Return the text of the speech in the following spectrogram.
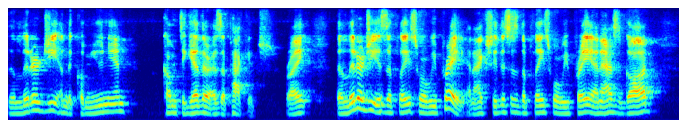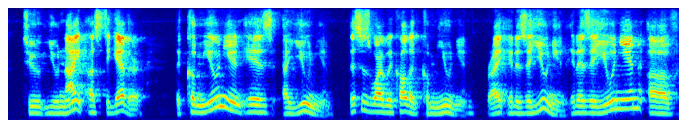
The liturgy and the communion come together as a package, right? The liturgy is the place where we pray. And actually, this is the place where we pray and ask God to unite us together. The communion is a union. This is why we call it communion, right? It is a union. It is a union of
